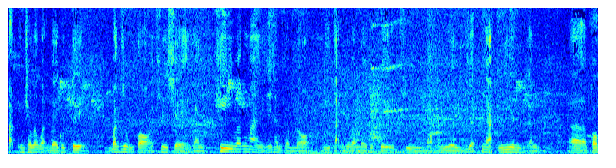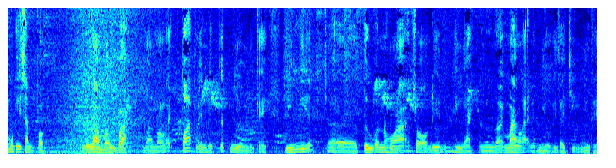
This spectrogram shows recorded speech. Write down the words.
tặng cho các bạn bè quốc tế. Bác Dũng có chia sẻ rằng khi bác mang những cái sản phẩm đó đi tặng cho bạn bè quốc tế thì mọi người rất ngạc nhiên rằng uh, có một cái sản phẩm làm bằng vải mà nó lại toát lên được rất nhiều những cái ý nghĩa uh, từ văn hóa cho đến hình ảnh nó lại mang lại được nhiều cái giá trị như thế.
